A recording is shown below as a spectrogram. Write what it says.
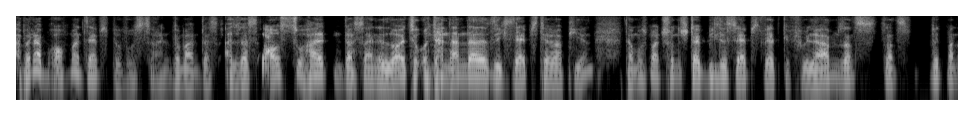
Aber da braucht man Selbstbewusstsein, wenn man das, also das ja. auszuhalten, dass seine Leute untereinander sich selbst therapieren, da muss man schon ein stabiles Selbstwertgefühl haben, sonst, sonst wird man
